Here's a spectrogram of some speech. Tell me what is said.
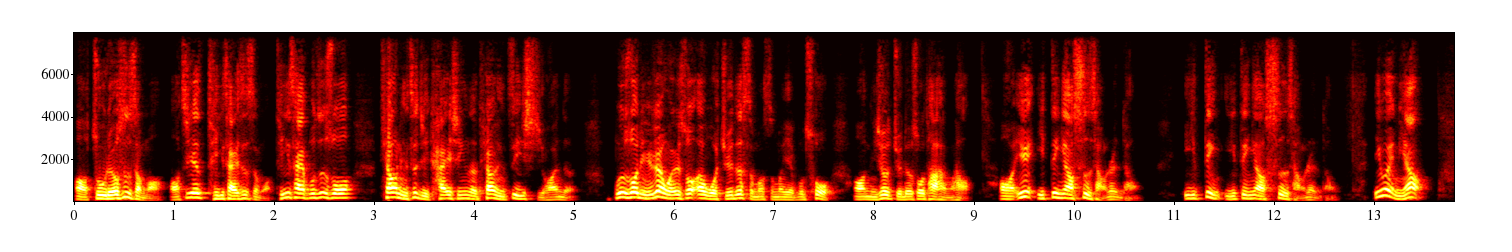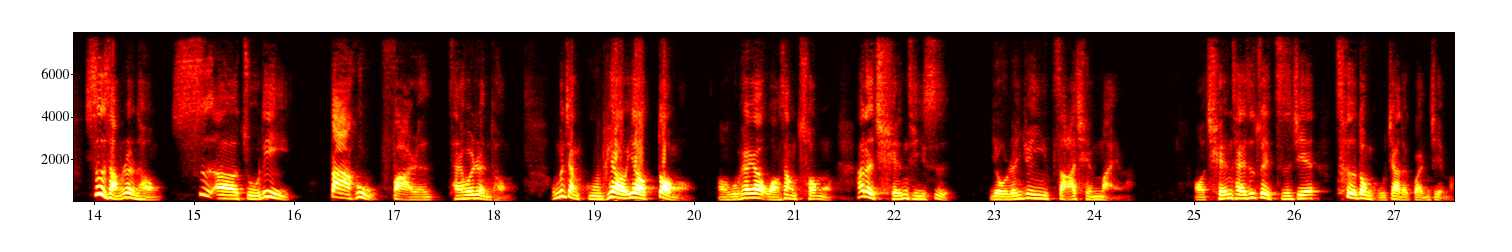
哦，主流是什么？哦，这些题材是什么？题材不是说挑你自己开心的，挑你自己喜欢的，不是说你认为说，呃，我觉得什么什么也不错哦，你就觉得说它很好哦，因为一定要市场认同，一定一定要市场认同，因为你要市场认同，是呃主力。大户法人才会认同。我们讲股票要动哦，哦，股票要往上冲哦，它的前提是有人愿意砸钱买嘛，哦，钱才是最直接策动股价的关键嘛。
